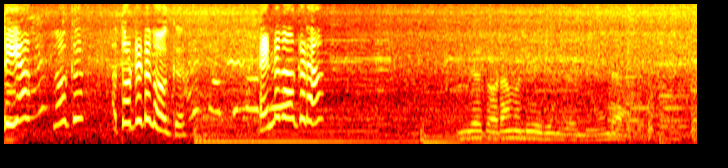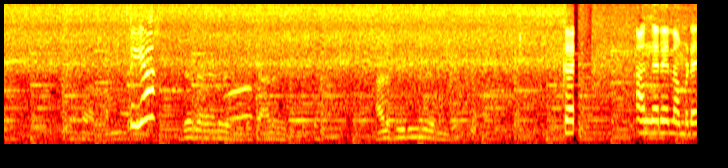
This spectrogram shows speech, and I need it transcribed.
ടിയ നോക്ക്. തൊട്ടിട്ട് നോക്ക്. എന്നെ നോക്കടാ. തൊടാൻ വേണ്ടി വരുന്നുണ്ട് ടിയ. ആൾ വരുന്നുണ്ട്. അങ്ങനെ നമ്മുടെ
